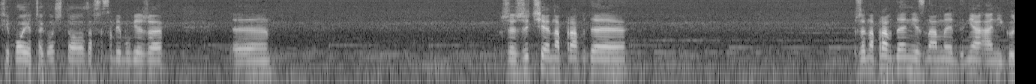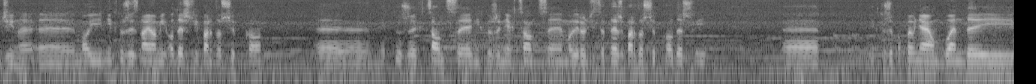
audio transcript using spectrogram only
się boję czegoś, to zawsze sobie mówię, że e, że życie naprawdę że naprawdę nie znamy dnia ani godziny. E, moi niektórzy znajomi odeszli bardzo szybko. E, niektórzy chcący, niektórzy niechcący. Moi rodzice też bardzo szybko odeszli. E, Niektórzy popełniają błędy i,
